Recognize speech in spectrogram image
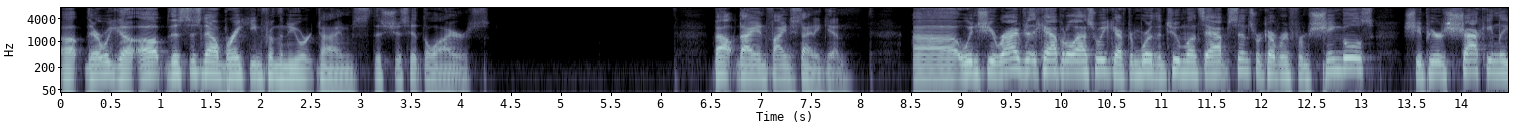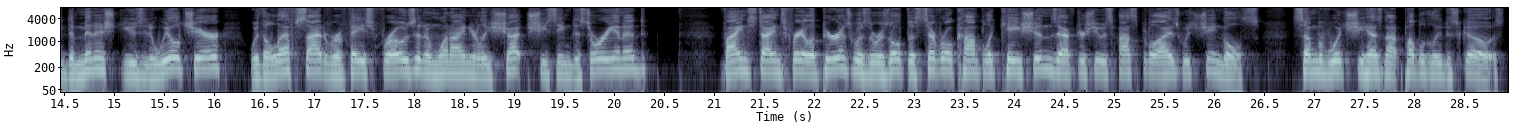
uh, there we go. Oh, this is now breaking from the New York Times. This just hit the wires. About Dianne Feinstein again. Uh, when she arrived at the Capitol last week after more than two months' absence, recovering from shingles, she appeared shockingly diminished, using a wheelchair. With the left side of her face frozen and one eye nearly shut, she seemed disoriented. Feinstein's frail appearance was the result of several complications after she was hospitalized with shingles, some of which she has not publicly disclosed.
